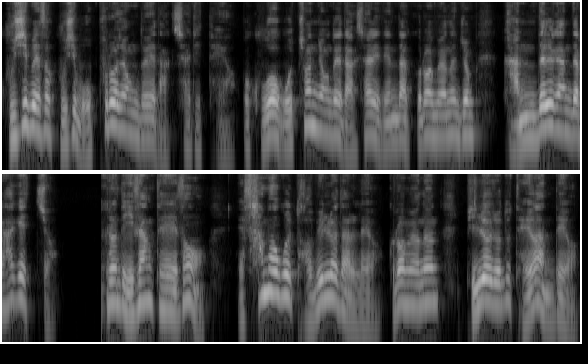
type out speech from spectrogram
90에서 95% 정도의 낙찰이 돼요. 뭐 9억 5천 정도의 낙찰이 된다 그러면은 좀 간들간들 하겠죠. 그런데 이 상태에서 3억을 더 빌려달래요. 그러면은 빌려줘도 돼요, 안 돼요?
